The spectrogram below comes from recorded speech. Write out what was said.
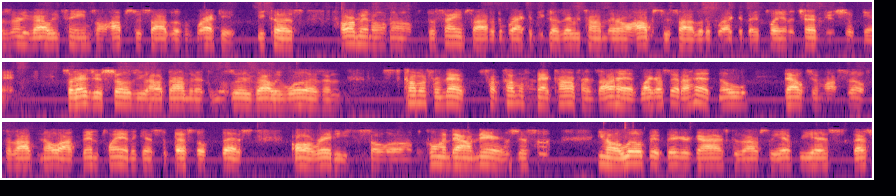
Missouri Valley teams on opposite sides of the bracket because or on um, the same side of the bracket because every time they're on opposite sides of the bracket, they play in a championship game. So that just shows you how dominant the Missouri Valley was. And coming from that, from coming from that conference, I had, like I said, I had no doubts in myself because I know I've been playing against the best of the best already. So uh, going down there was just, you know, a little bit bigger guys because obviously FBS. That's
